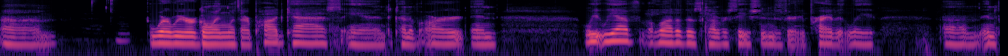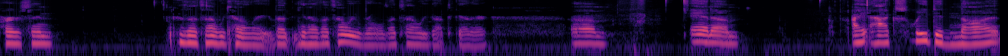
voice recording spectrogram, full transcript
um, where we were going with our podcast and kind of art. And we, we have a lot of those conversations very privately um, in person because that's how we kind of like that, you know, that's how we roll. That's how we got together. Um, and um, I actually did not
